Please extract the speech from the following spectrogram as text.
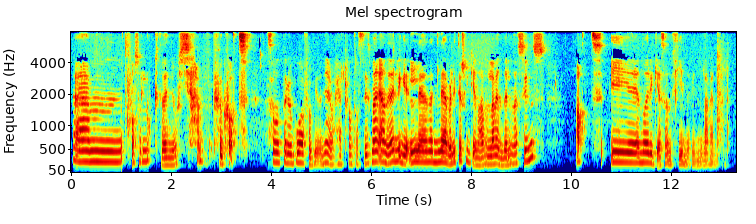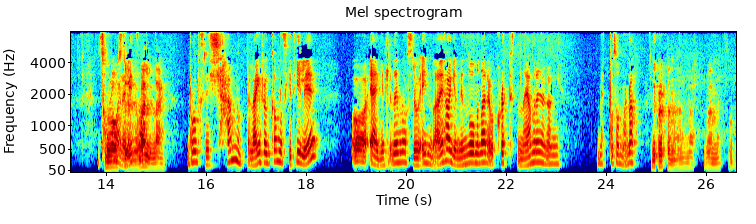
Um, og så lukter den jo kjempegodt. Så bare å gå forbi den er jo helt fantastisk. Men jeg er enig, den, ligger, den lever litt i skyggen av lavendel. Men jeg syns at i Norge så er den finere enn lavendel. Så blomstrer den veldig lenge. Blomstrer kjempelenge, fra ganske tidlig. Og egentlig, den blomstrer jo enda i hagen min nå, men der er jo kløpt den ned en eller annen gang midt på sommeren. da. Du klipper den ned hver midt sånn.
